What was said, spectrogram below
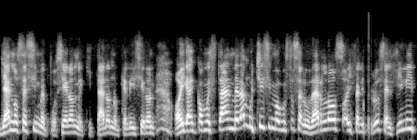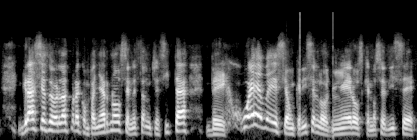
Ya no sé si me pusieron, me quitaron o qué le hicieron. Oigan, ¿cómo están? Me da muchísimo gusto saludarlos. Soy Felipe Cruz, el Philip. Gracias de verdad por acompañarnos en esta nochecita de jueves. Y aunque dicen los ñeros que no se dice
